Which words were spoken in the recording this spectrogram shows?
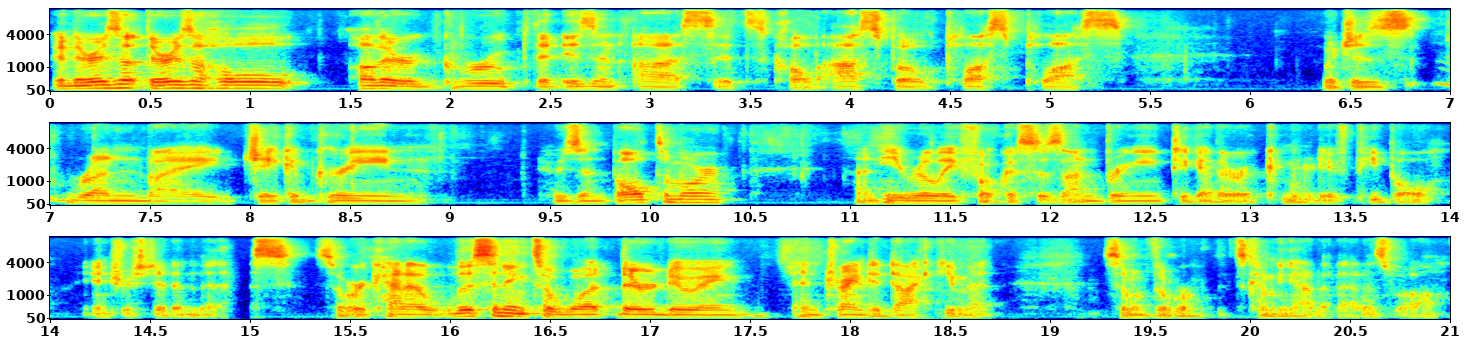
And there is a there is a whole other group that isn't us. It's called OSPO Plus Plus, which is run by Jacob Green, who's in Baltimore, and he really focuses on bringing together a community of people interested in this. So we're kind of listening to what they're doing and trying to document some of the work that's coming out of that as well.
